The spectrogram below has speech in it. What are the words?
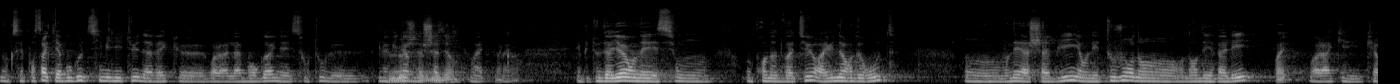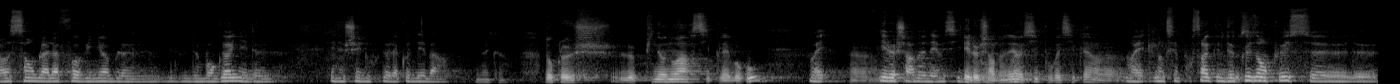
Donc c'est pour ça qu'il y a beaucoup de similitudes avec voilà, la Bourgogne et surtout le, le vignoble de Chablis. Et puis tout d'ailleurs, on est, si on, prend notre voiture, à une heure de route, on, est à Chablis et on est toujours dans, des vallées voilà, qui, ressemblent à la fois au vignoble de, Bourgogne et de, et de, chez nous, de la Côte des Bars. D'accord. Donc le, pinot noir s'y plaît beaucoup? Oui, euh, et le chardonnay aussi. Et le chardonnay aussi pourrait s'y plaire euh, Oui, donc c'est pour ça que de plus en plus euh, de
